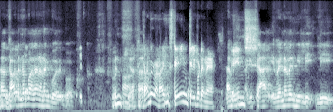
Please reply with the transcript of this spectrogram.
டாட்டனமா தான் நடக்க போகுது இப்போ. கிளம்பிடுவானா ஸ்டேயிங் கேள்விப்பட்டேனே. I mean, Ainge whenever he le- le-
